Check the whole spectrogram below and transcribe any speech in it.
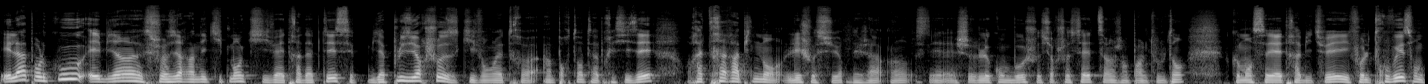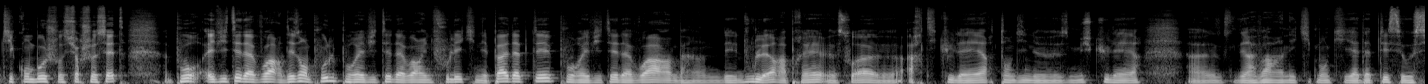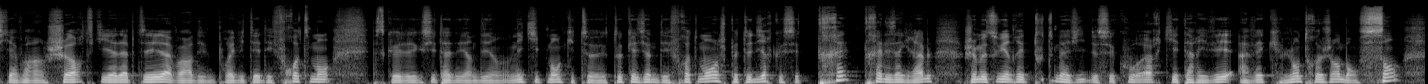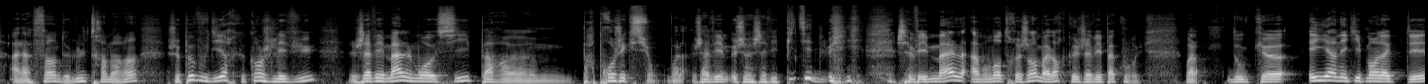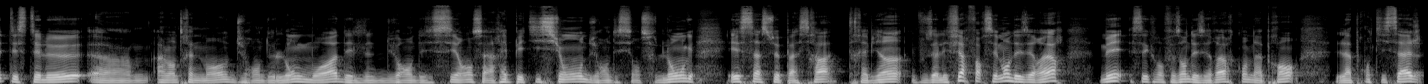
Et là, pour le coup, eh bien, choisir un équipement qui va être adapté, il y a plusieurs choses qui vont être importantes à préciser. très rapidement, les chaussures déjà, hein, le combo chaussures chaussettes, hein, j'en parle tout le temps. Commencez à être habitué. Il faut le trouver son petit combo chaussures chaussettes pour éviter d'avoir des ampoules, pour éviter d'avoir une foulée qui n'est pas adaptée pour éviter d'avoir ben, des douleurs après, euh, soit euh, articulaires, tendineuses, musculaires. Euh, avoir un équipement qui est adapté, c'est aussi avoir un short qui est adapté, avoir pour éviter des frottements. Parce que si tu as un, équipement qui t'occasionne des frottements, je peux te dire que c'est très très désagréable. Je me souviendrai toute ma vie de ce coureur qui est arrivé avec l'entrejambe en sang à la fin de l'ultramarin. Je peux vous dire que quand je l'ai vu, j'avais mal moi aussi par par projection. Voilà, j'avais j'avais pitié de lui, j'avais mal à mon entrejambe alors que j'avais pas couru. Voilà, donc euh, ayez un équipement adapté, testez-le euh, à l'entraînement durant de longs mois, durant des séances à répétition, durant des séances longues, et ça se passera très bien. Vous allez faire forcément des erreurs, mais c'est qu'en faisant des erreurs qu'on apprend l'apprentissage.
